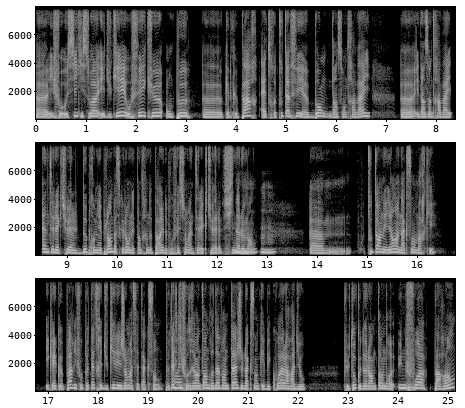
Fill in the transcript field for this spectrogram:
euh, il faut aussi qu'il soit éduqué au fait qu'on peut, euh, quelque part, être tout à fait euh, bon dans son travail et dans un travail intellectuel de premier plan, parce que là, on est en train de parler de profession intellectuelle, finalement, mhm, mhm. tout en ayant un accent marqué. Et quelque part, il faut peut-être éduquer les gens à cet accent. Peut-être qu'il faudrait entendre davantage l'accent québécois à la radio, plutôt que de l'entendre une fois par an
